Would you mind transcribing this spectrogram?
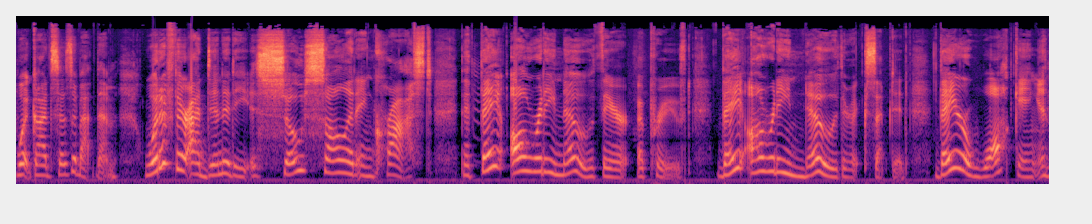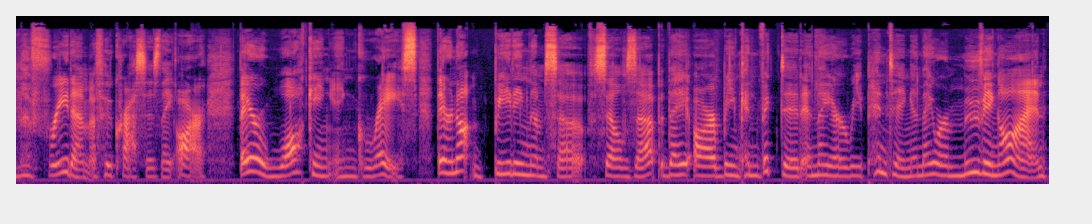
what God says about them? What if their identity is so solid in Christ that they already know they're approved? They already know they're accepted. They are walking in the freedom of who Christ says they are. They are walking in grace. They are not beating themselves up. They are being convicted and they are repenting and they are moving on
